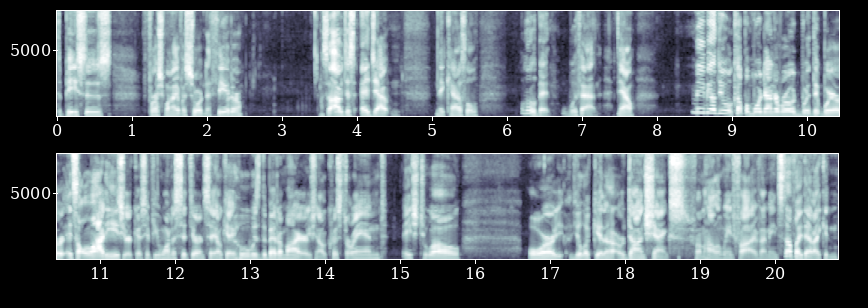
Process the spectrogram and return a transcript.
to pieces. First one I ever saw in the theater. So I would just edge out Nick Castle a little bit with that. Now, maybe I'll do a couple more down the road where, where it's a lot easier because if you want to sit there and say, okay, who was the better Myers? You know, Chris Durand, H2O, or you look at uh, or Don Shanks from Halloween Five. I mean, stuff like that. I can,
